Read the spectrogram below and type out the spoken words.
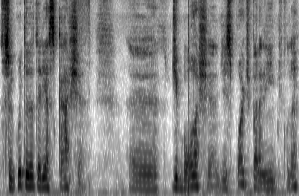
circuito de loterias caixa é, de bocha, de esporte paralímpico, né?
